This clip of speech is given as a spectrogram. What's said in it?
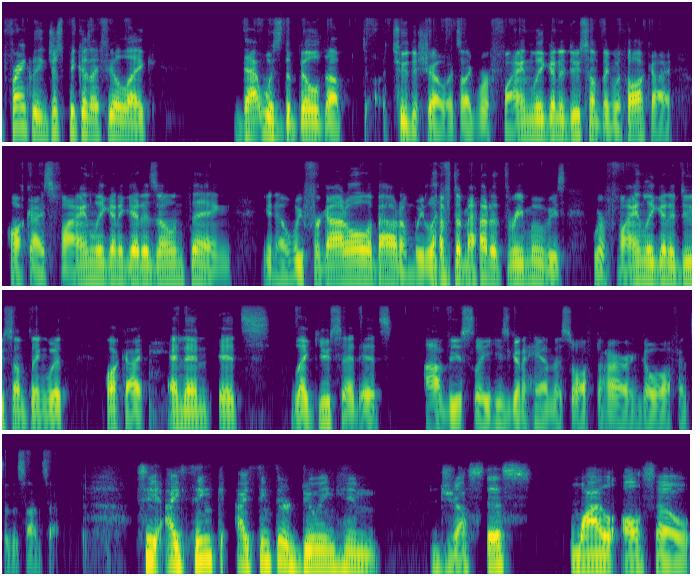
frankly just because I feel like that was the build up to the show. It's like we're finally going to do something with Hawkeye. Hawkeye's finally going to get his own thing. You know, we forgot all about him. We left him out of three movies. We're finally going to do something with Hawkeye. And then it's like you said, it's obviously he's going to hand this off to her and go off into the sunset. See, I think I think they're doing him justice while also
